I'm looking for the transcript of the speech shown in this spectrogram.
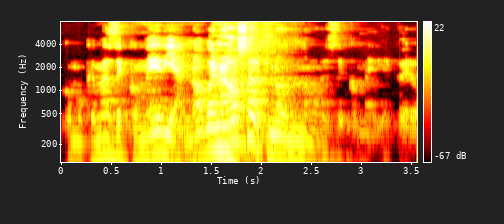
como que más de comedia, ¿no? Bueno, Ozark no, no es de comedia, pero...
